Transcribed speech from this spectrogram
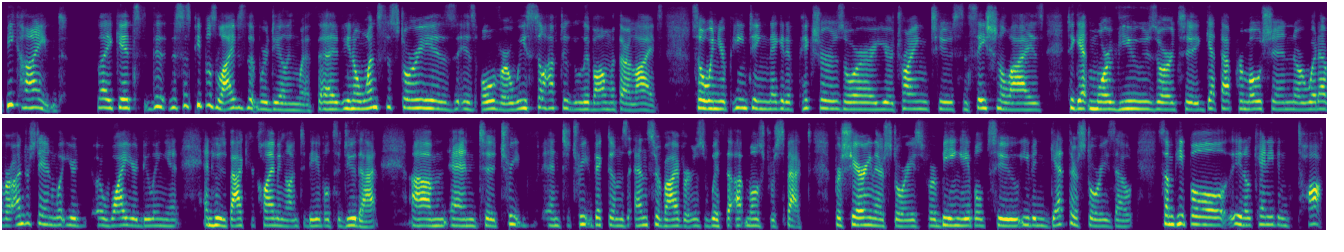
be kind like it's th- this is people's lives that we're dealing with uh, you know once the story is is over we still have to live on with our lives. So when you're painting negative pictures or you're trying to sensationalize to get more views or to get that promotion or whatever understand what you're or why you're doing it and whose back you're climbing on to be able to do that um, and to treat and to treat victims and survivors with the utmost respect for sharing their stories for being able to even get their stories out some people you know can't even talk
